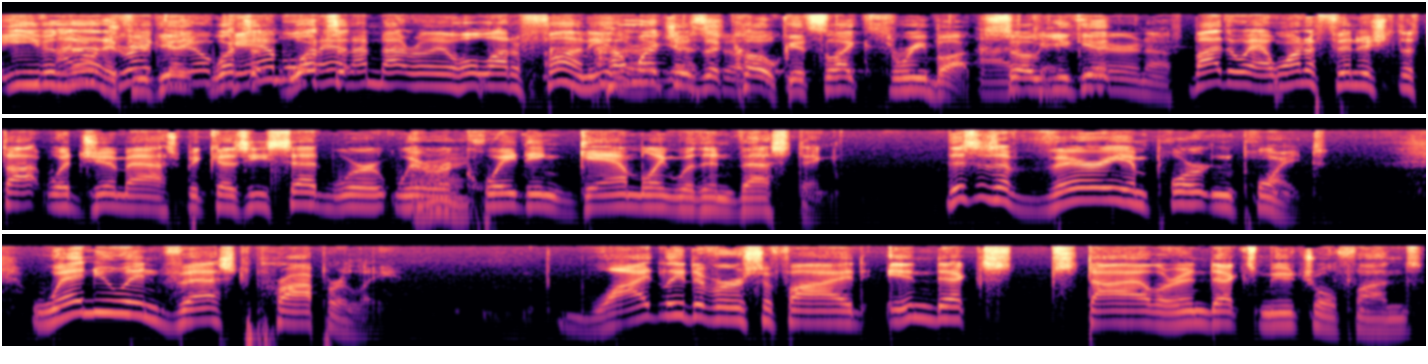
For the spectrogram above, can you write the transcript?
even I then, don't if drink. you're getting what's gamble, a, what's and a, I'm not really a whole lot of fun either. how much is a so. Coke? It's like three bucks. so Okay, you get fair enough. By the way, I want to finish the thought what Jim asked because he said we're we're right. equating gambling with investing. This is a very important point. When you invest properly, widely diversified index style or index mutual funds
